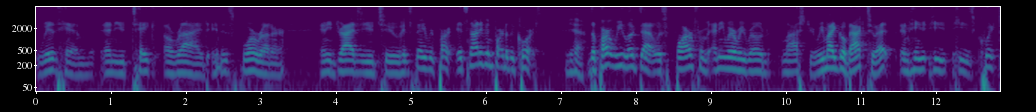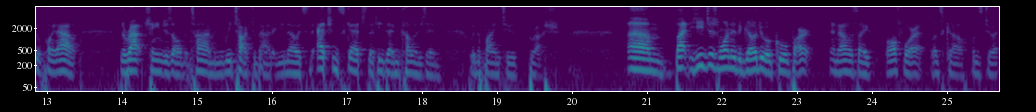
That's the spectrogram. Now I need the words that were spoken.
with him and you take a ride in his 4Runner and he drives you to his favorite part it's not even part of the course yeah. the part we looked at was far from anywhere we rode last year. We might go back to it, and he, he he's quick to point out the route changes all the time, and we talked about it. You know, it's the etch and sketch that he then colors in with a fine tooth brush. Um, but he just wanted to go to a cool part, and I was like, all for it. Let's go. Let's do it.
